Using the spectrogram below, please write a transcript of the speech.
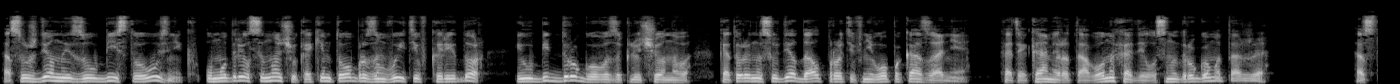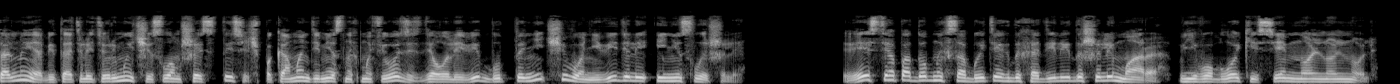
Осужденный за убийство узник умудрился ночью каким-то образом выйти в коридор и убить другого заключенного, который на суде дал против него показания, хотя камера того находилась на другом этаже. Остальные обитатели тюрьмы числом шесть тысяч по команде местных мафиози сделали вид, будто ничего не видели и не слышали. Вести о подобных событиях доходили и до Шалимара в его блоке 7000.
